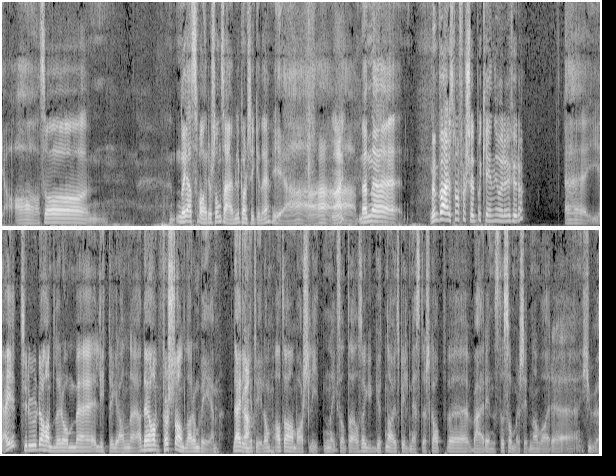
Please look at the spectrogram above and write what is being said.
ja, så Når jeg svarer sånn, så er jeg vel kanskje ikke det. Ja Nei. Men eh, Men hva er det som er forskjell på Kane i år og i fjor, da? Uh, jeg tror det handler om uh, lite grann ja, det, Først så handler det om VM. Det er Ja. ingen tvil om. At han var sliten. Altså, gutten har jo spilt mesterskap uh, hver eneste sommer siden han var eh, 20.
